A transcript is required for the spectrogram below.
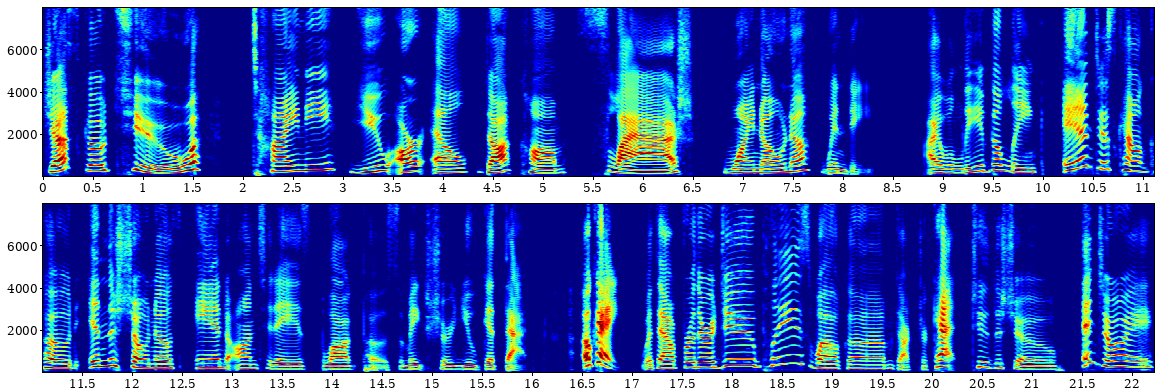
Just go to tinyurl.com slash Winona Wendy. I will leave the link and discount code in the show notes and on today's blog post. So make sure you get that. Okay, without further ado, please welcome Dr. Cat to the show. Enjoy.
